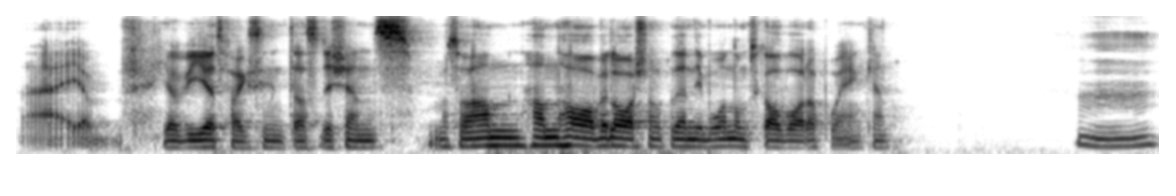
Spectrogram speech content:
Nej, jag, jag vet faktiskt inte. Alltså det känns... Alltså han, han har väl Arsenal på den nivån de ska vara på egentligen. Mm.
